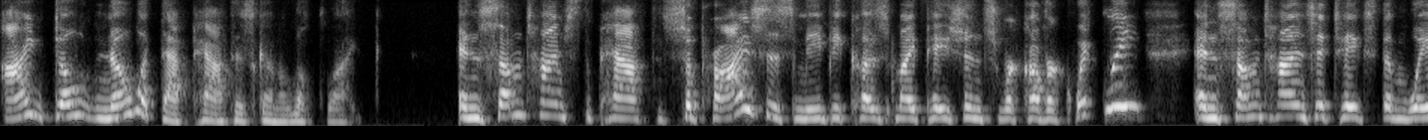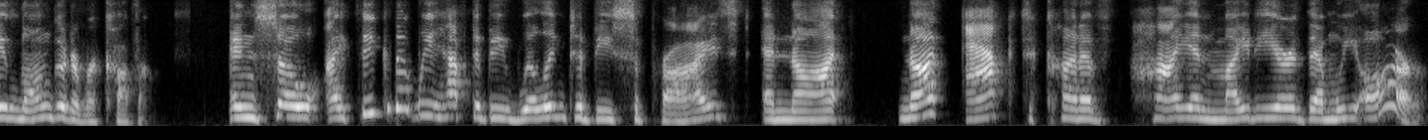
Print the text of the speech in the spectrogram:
I don't know what that path is going to look like. And sometimes the path surprises me because my patients recover quickly, and sometimes it takes them way longer to recover. And so I think that we have to be willing to be surprised and not not act kind of high and mightier than we are.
